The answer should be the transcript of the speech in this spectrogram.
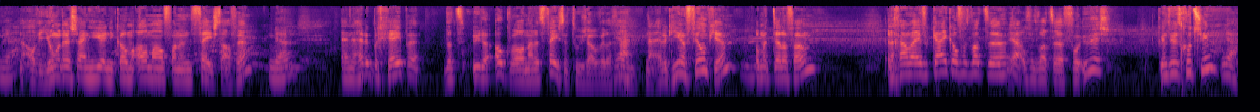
Ja. Nou, al die jongeren zijn hier en die komen allemaal van een feest af, hè? Ja. En heb ik begrepen dat u er ook wel naar het feest naartoe zou willen gaan. Ja. Nou, heb ik hier een filmpje op mijn telefoon. En dan gaan we even kijken of het wat, uh, ja, of het wat uh, voor u is. Kunt u het goed zien? Ja.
